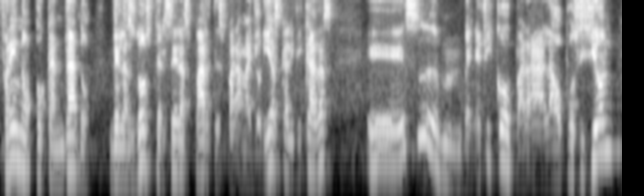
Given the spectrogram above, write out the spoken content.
freno o candado de las dos terceras partes para mayorías calificadas es mm, benéfico para la oposición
